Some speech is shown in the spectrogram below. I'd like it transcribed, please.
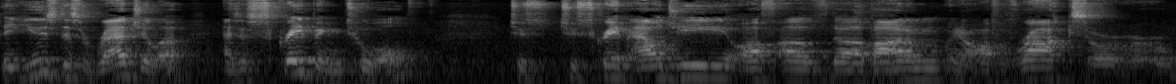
They use this radula as a scraping tool to, to scrape algae off of the bottom, you know, off of rocks or, or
